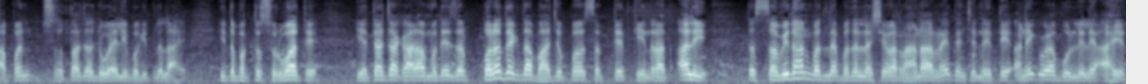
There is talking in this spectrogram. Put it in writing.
आपण स्वतःच्या डोळ्याली बघितलेलं आहे. ही तर फक्त सुरुवात आहे. येत्याच्या काळामध्ये जर परत एकदा भाजप सत्तेत केंद्रात आली तर संविधान बदल्या बदलल्याशिवाय राहणार नाही. त्यांचे नेते अनेक वेळा बोललेले आहेत.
